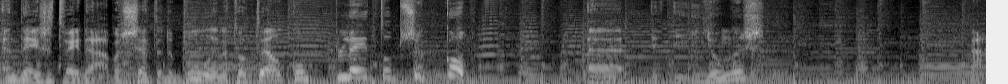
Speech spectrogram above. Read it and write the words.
En deze twee dames zetten de boel in het hotel compleet op zijn kop. Eh, jongens? Nou,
